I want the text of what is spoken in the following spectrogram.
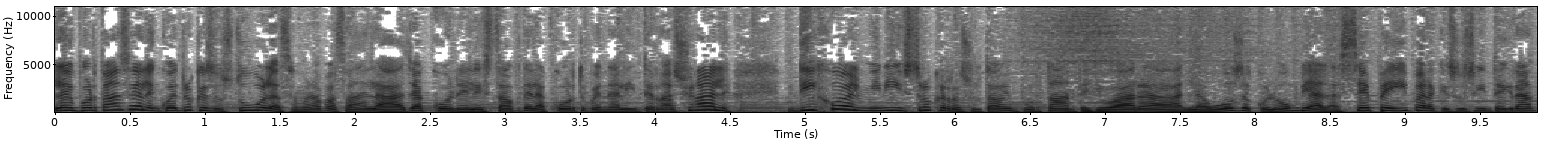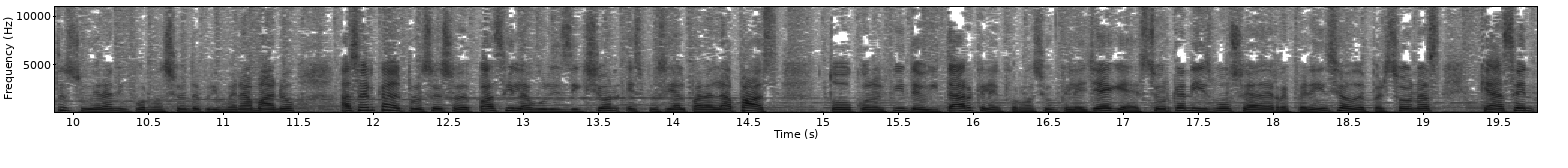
la importancia del encuentro que sostuvo la semana pasada en La Haya con el staff de la Corte Penal Internacional. Dijo el ministro que resultaba importante llevar a la voz de Colombia a la CPI para que sus integrantes tuvieran información de primera mano acerca del proceso de paz y la Jurisdicción Especial para la Paz. Todo con el fin de evitar que la información que le llegue a este organismo sea de referencia o de personas que hacen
